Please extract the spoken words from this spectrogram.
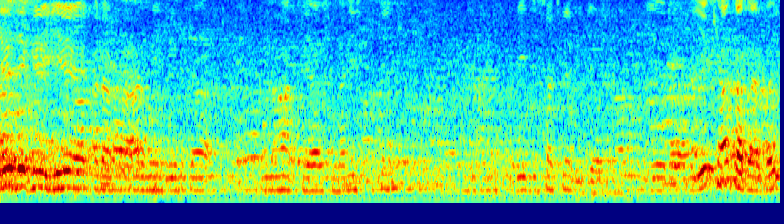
ये देखिए, ये आर्मी ग्रीन का उनहार प्लेयर्स मनीष सिंह। अभी तो सच में वीडियो है। ये ये क्या कर रहा है भाई?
